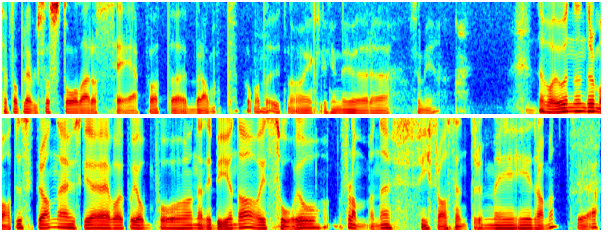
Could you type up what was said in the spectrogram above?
tøff opplevelse å stå der og se på at det brant, på en måte, uten å egentlig kunne gjøre så mye. Det var jo en, en dramatisk brann. Jeg husker jeg var jo på jobb på, nede i byen da, og vi så jo flammene fra sentrum i, i Drammen. Så ja.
